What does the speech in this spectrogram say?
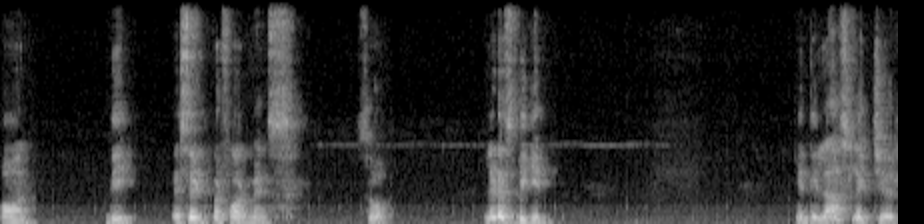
on the ascent performance. So let us begin. In the last lecture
